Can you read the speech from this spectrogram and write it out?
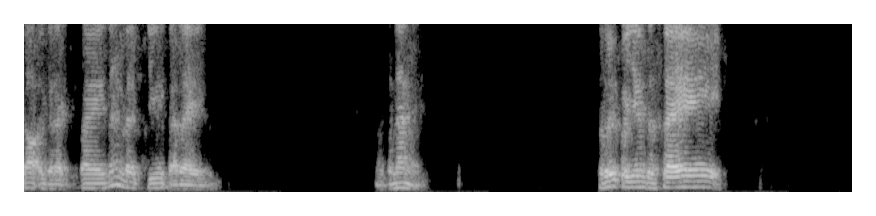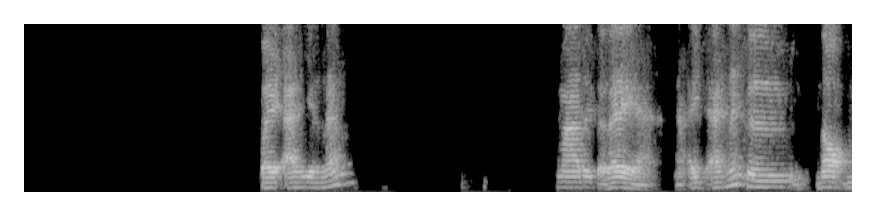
ដល់ yp ហ្នឹងលើកជាការ៉េប៉ុណ្ណឹងឬក៏យើងទៅសេ PS យើងហ្នឹង ស្មើឬការ៉េអា xs ហ្នឹងគឺដក1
